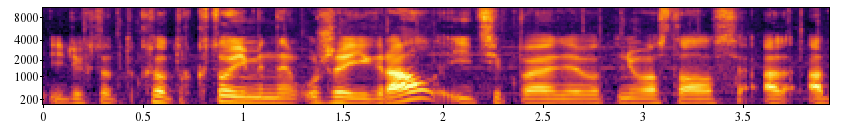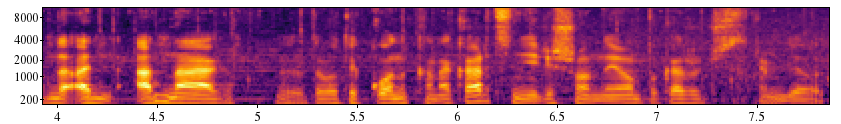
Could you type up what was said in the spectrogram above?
или кто-то, кто, кто именно уже играл, и типа вот у него осталась одна, одна эта вот иконка на карте нерешенная, я вам покажу, что с этим делать.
